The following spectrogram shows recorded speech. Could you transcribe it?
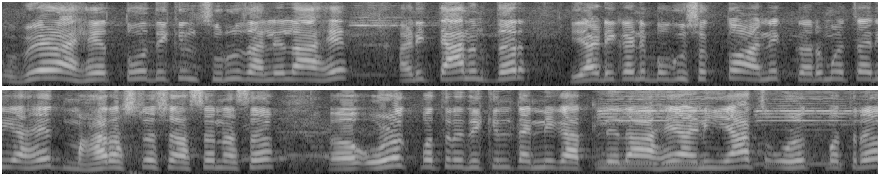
वेळ आहे तो देखील सुरू झालेला आहे. आणि त्यानंतर या ठिकाणी बघू शकतो अनेक कर्मचारी आहेत. महाराष्ट्र शासन असं ओळखपत्र देखील त्यांनी घातलेलं आहे. आणि याच ओळखपत्र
